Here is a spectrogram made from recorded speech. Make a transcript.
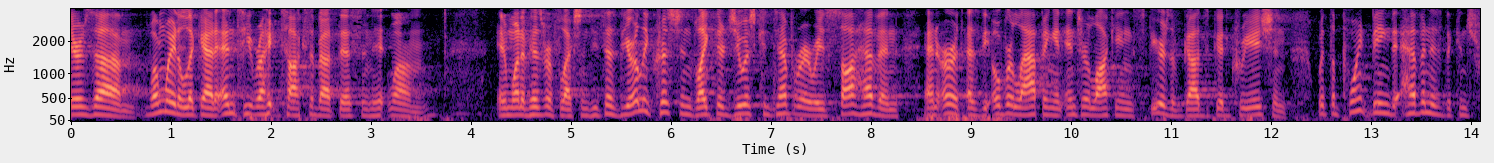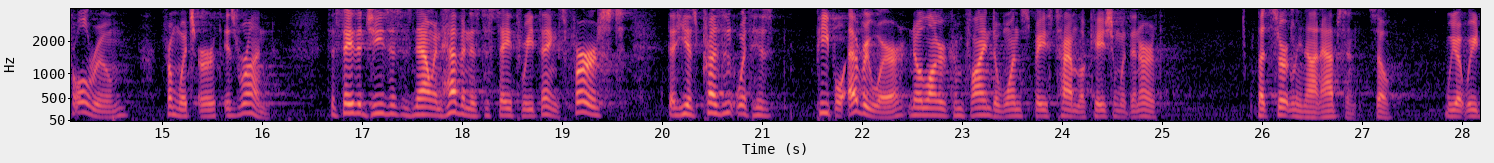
there's um, one way to look at it. N.T. Wright talks about this in, um, in one of his reflections. He says the early Christians, like their Jewish contemporaries, saw heaven and earth as the overlapping and interlocking spheres of God's good creation, with the point being that heaven is the control room from which earth is run. To say that Jesus is now in heaven is to say three things. First, that he is present with his people everywhere, no longer confined to one space time location within earth but certainly not absent. So we, we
